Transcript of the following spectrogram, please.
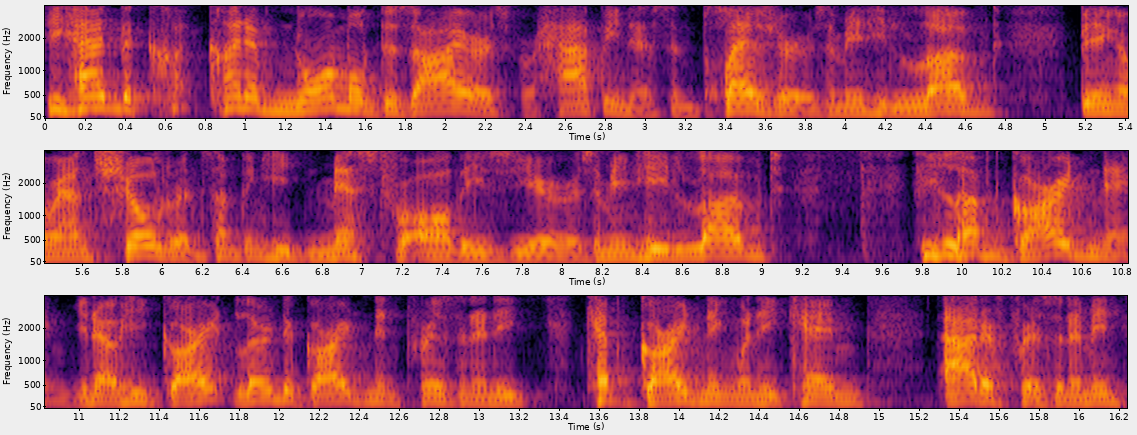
he had the kind of normal desires for happiness and pleasures. I mean, he loved being around children, something he'd missed for all these years. I mean, he loved he loved gardening. You know, he learned to garden in prison and he kept gardening when he came out of prison. I mean,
